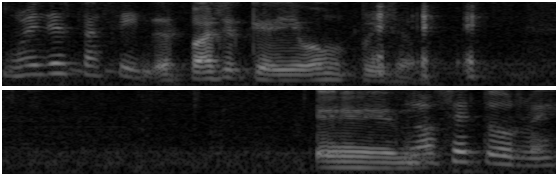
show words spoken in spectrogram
Muy despacito. Despacio que llevamos prisa. Eh, no se turbe,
